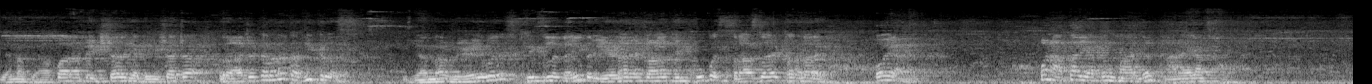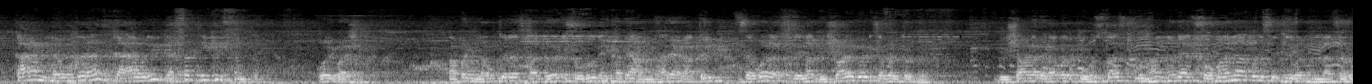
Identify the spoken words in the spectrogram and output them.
यांना व्यापारापेक्षा या देशाच्या राजकारणात अधिक रस. यांना वेळेवरच खेचलं नाही तर येणाऱ्या काळात हे खूपच त्रासदायक ठरणार आहे. होय आहे. पण आता यातून मार्ग काढायलाच हवा. कारण लवकरच गडावरील रसद देखील संपतो. होय बाजी. आपण लवकरच हा गड सोडून एखाद्या अंधाऱ्या रात्री जवळ असलेला विशाळगड जवळ करतो विशाळगडावर पोहोचताच पुन्हा नव्या सोमानं आपण सिद्धीवर हल्ला करू.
